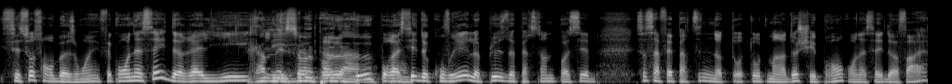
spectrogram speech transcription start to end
c'est ça son besoin. Fait qu'on essaye de rallier Ramener les ça deux un peu pour essayer de couvrir le plus de personnes possible. Ça, ça fait partie de notre autre mandat chez Pron qu'on essaie de faire.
